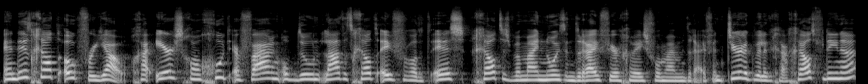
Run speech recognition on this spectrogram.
En dit geldt ook voor jou. Ga eerst gewoon goed ervaring opdoen. Laat het geld even voor wat het is. Geld is bij mij nooit een drijfveer geweest voor mijn bedrijf. En tuurlijk wil ik graag geld verdienen.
